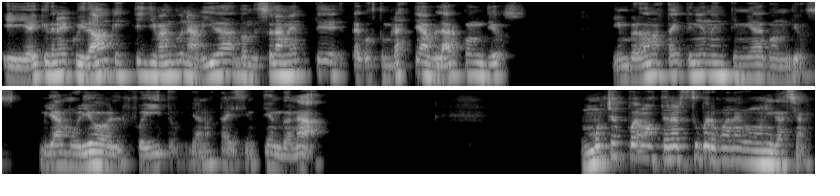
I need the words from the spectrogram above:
Y hay que tener cuidado aunque estés llevando una vida donde solamente te acostumbraste a hablar con Dios y en verdad no estáis teniendo intimidad con Dios. Ya murió el fueguito, ya no estáis sintiendo nada muchos podemos tener súper buena comunicación.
